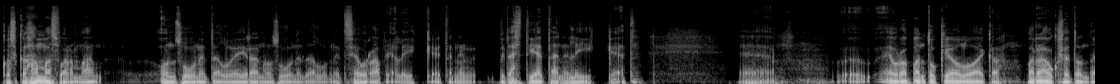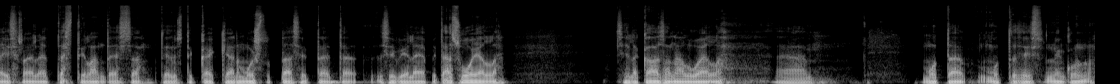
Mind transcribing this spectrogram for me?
Koska Hamas varmaan on suunnitellut ja Iran on suunnitellut niitä seuraavia liikkeitä, niin pitäisi tietää ne liikkeet. Euroopan tuki on ollut aika varauksetonta Israelille tässä tilanteessa. Tietysti kaikki aina muistuttaa sitten, että siviilejä pitää suojella siellä Kaasan alueella, ää, mutta, mutta siis niin kuin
